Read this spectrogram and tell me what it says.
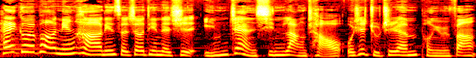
嗨，各位朋友，您好，您所收听的是《迎战新浪潮》，我是主持人彭云芳。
